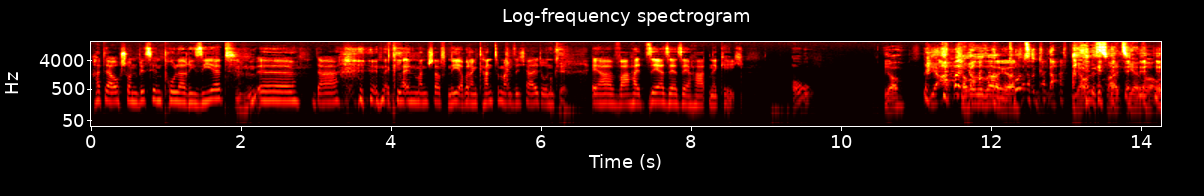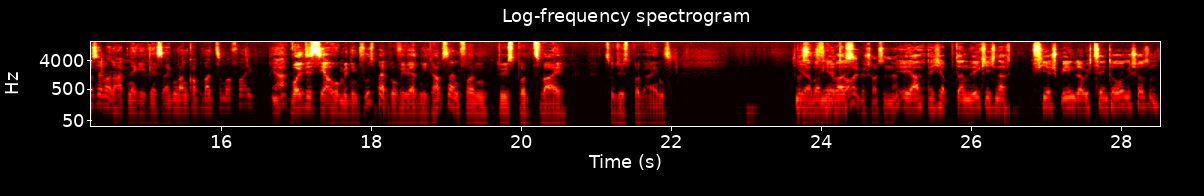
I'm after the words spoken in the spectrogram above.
hat er auch schon ein bisschen polarisiert Mhm. äh, da in der kleinen Mannschaft. Nee, aber dann kannte man sich halt und Okay. er war halt sehr, sehr, sehr hartnäckig. Oh. Ja, Ja, kann man so sagen, ja. kurz und knapp. Ja, und es zahlt sich einfach aus, wenn man hartnäckig ist. Irgendwann kommt man zum Erfolg. Ja. Wolltest ja auch unbedingt Fußballprofi werden. Wie kam es dann von Duisburg 2 zu Duisburg 1? Du hast ja, bei viele mir Tore geschossen, ne? Ja, ich habe dann wirklich nach vier Spielen, glaube ich, zehn Tore geschossen.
